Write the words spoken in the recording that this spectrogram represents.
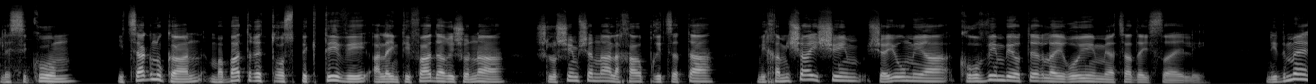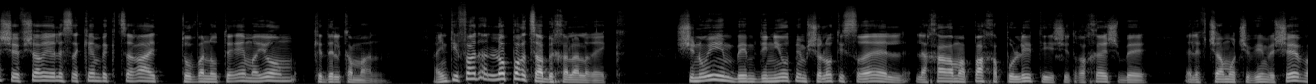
לסיכום, הצגנו כאן מבט רטרוספקטיבי על האינתיפאדה הראשונה 30 שנה לאחר פריצתה מחמישה אישים שהיו מהקרובים ביותר לאירועים מהצד הישראלי. נדמה שאפשר יהיה לסכם בקצרה את תובנותיהם היום כדלקמן. האינתיפאדה לא פרצה בחלל ריק. שינויים במדיניות ממשלות ישראל לאחר המפח הפוליטי שהתרחש ב-1977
